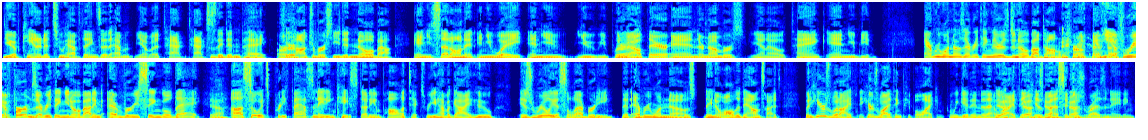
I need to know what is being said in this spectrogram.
you have candidates who have things that haven't, you know, attack taxes they didn't pay or Sure. a controversy you didn't know about and you set on it and you wait and you, you, you put Right. it out there and their numbers, you know, tank and you beat them. Everyone knows everything there is to know about Donald Trump, and he reaffirms everything you know about him every single day. Yeah. Uh, so it's pretty fascinating case study in politics where you have a guy who is really a celebrity that everyone knows. They know all the downsides. But here's what I here's why I think people like him. Can we get into that? Yeah, why I think yeah, his yeah, message is resonating.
